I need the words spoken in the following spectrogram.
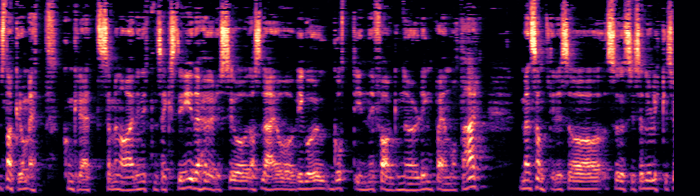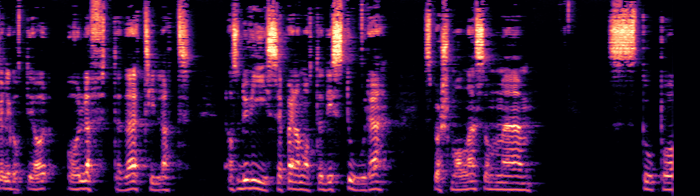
Du snakker om ett konkret seminar i 1969. Det høres jo, altså det er jo Vi går jo godt inn i fagnerding på en måte her. Men samtidig så, så syns jeg du lykkes veldig godt i å, å, løfte det til at Altså du viser på en eller annen måte de store spørsmålene som eh, sto på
